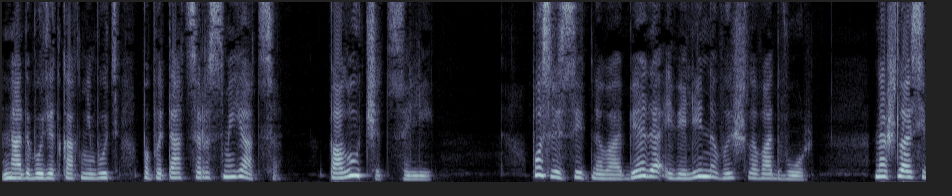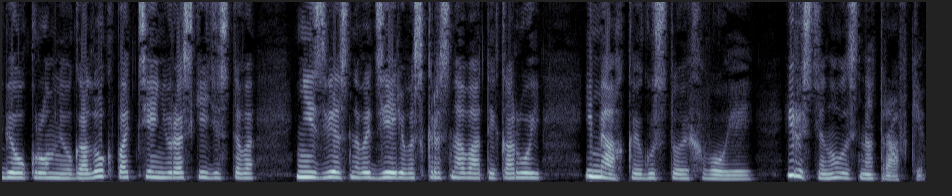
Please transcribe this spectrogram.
Надо будет как-нибудь попытаться рассмеяться. Получится ли? После сытного обеда Эвелина вышла во двор — нашла себе укромный уголок под тенью раскидистого неизвестного дерева с красноватой корой и мягкой густой хвоей и растянулась на травке.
